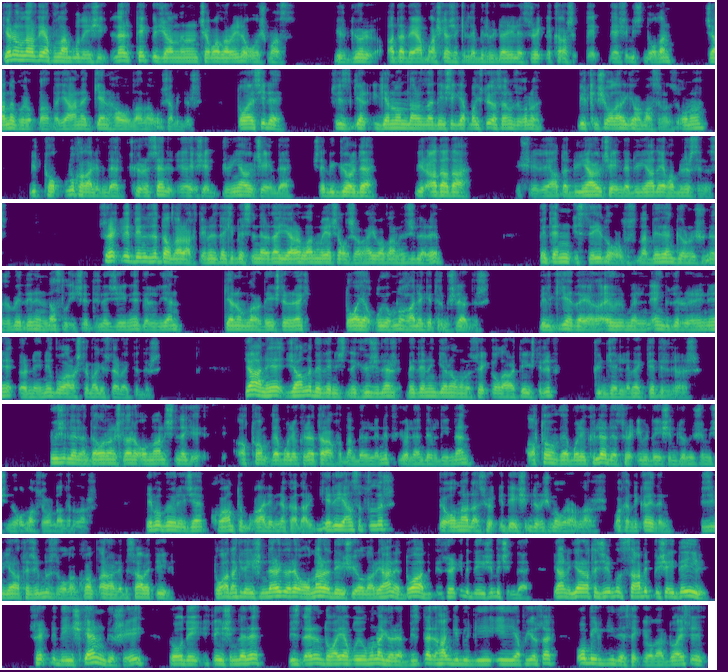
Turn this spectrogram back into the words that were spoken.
Genomlarda yapılan bu değişiklikler tek bir canlının çabalarıyla oluşmaz. Bir göl, ada veya başka şekilde birbirleriyle sürekli karşılıklı etkileşim içinde olan canlı gruplarda yani gen havuzlarında oluşabilir. Dolayısıyla siz gen, genomlarınızda değişiklik yapmak istiyorsanız onu bir kişi olarak yapamazsınız. Onu bir topluluk halinde, küresel şey, dünya ölçeğinde, işte bir gölde, bir adada, işte veya da dünya ölçeğinde, dünyada yapabilirsiniz. Sürekli denize dalarak, denizdeki besinlerden yararlanmaya çalışan hayvanların hücreleri bedenin isteği doğrultusunda beden görünüşünü ve bedenin nasıl işletileceğini belirleyen genomları değiştirerek doğaya uyumlu hale getirmişlerdir. Bilgiye dayalı evrilmenin en güzel örneğini, örneğini bu araştırma göstermektedir. Yani canlı beden içindeki hücreler bedenin genomunu sürekli olarak değiştirip güncellemektedirler. Hücrelerin davranışları onların içindeki atom ve moleküller tarafından belirlenip yönlendirildiğinden atom ve moleküller de sürekli bir değişim dönüşüm içinde olmak zorundadırlar. Ve bu böylece kuantum alemine kadar geri yansıtılır ve onlar da sürekli değişim dönüşüme uğrarlar. Bakın dikkat edin. Bizim yaratıcımız olan kuantlar alemi sabit değil. Doğadaki değişimlere göre onlar da değişiyorlar. Yani doğa sürekli bir değişim içinde. Yani yaratıcımız sabit bir şey değil. Sürekli değişken bir şey ve o de değişimleri bizlerin doğaya uyumuna göre bizler hangi bilgiyi iyi yapıyorsak o bilgiyi destekliyorlar. Dolayısıyla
